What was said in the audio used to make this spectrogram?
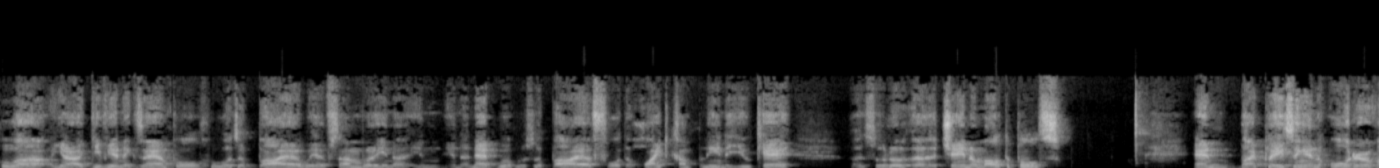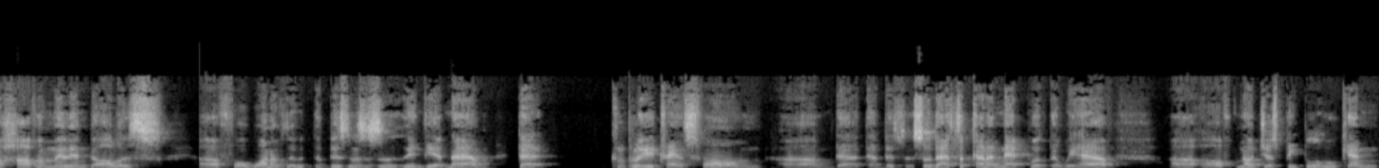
who are, you know, I give you an example, who was a buyer. We have somebody in a, in, in a network who was a buyer for the White Company in the UK, a sort of a chain of multiples. And by placing an order of a half a million dollars uh, for one of the, the businesses in Vietnam, that completely transformed um, their, their business. So that's the kind of network that we have uh, of not just people who can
